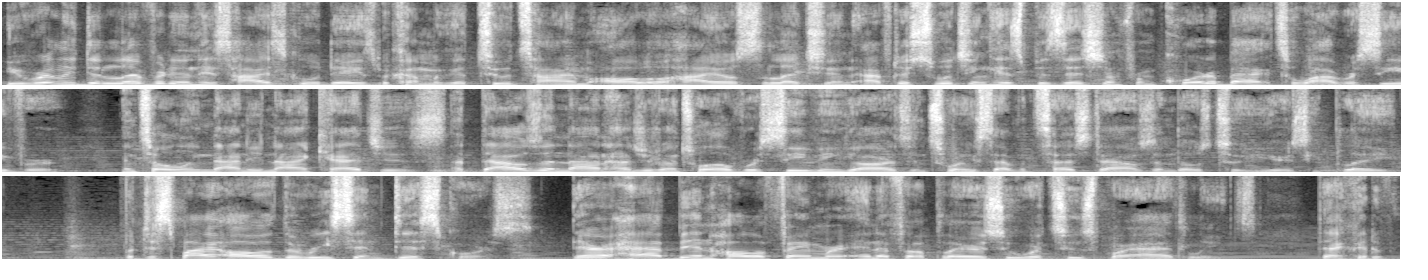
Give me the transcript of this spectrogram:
He really delivered in his high school days, becoming a two time All Ohio selection after switching his position from quarterback to wide receiver and totaling 99 catches, 1,912 receiving yards, and 27 touchdowns in those two years he played. But despite all of the recent discourse, there have been Hall of Famer NFL players who were two sport athletes that could have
